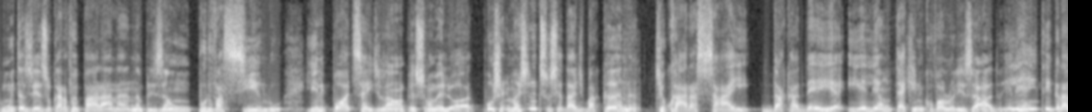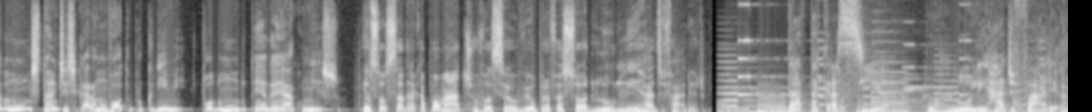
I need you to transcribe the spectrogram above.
Muitas vezes o cara foi parar na, na, prisão por vacilo e ele pode sair de lá uma pessoa melhor. Poxa, imagina que sociedade bacana que o cara sai da cadeia e ele é um técnico valorizado. Ele é integrado num instante, esse cara não volta pro crime. Todo mundo tem a ganhar com isso. Eu sou Sandra Capomatto, você ouviu o professor Luli Radfarer. Datacracia, por Luli Radfarer.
